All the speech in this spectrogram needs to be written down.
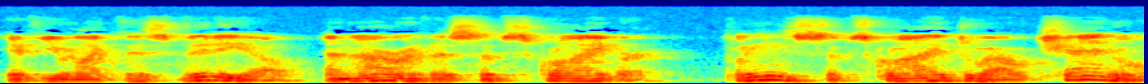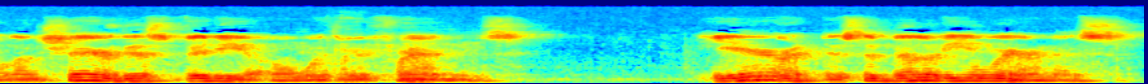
If you like this video and aren't a subscriber, please subscribe to our channel and share this video with your friends. Here at Disability Awareness,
